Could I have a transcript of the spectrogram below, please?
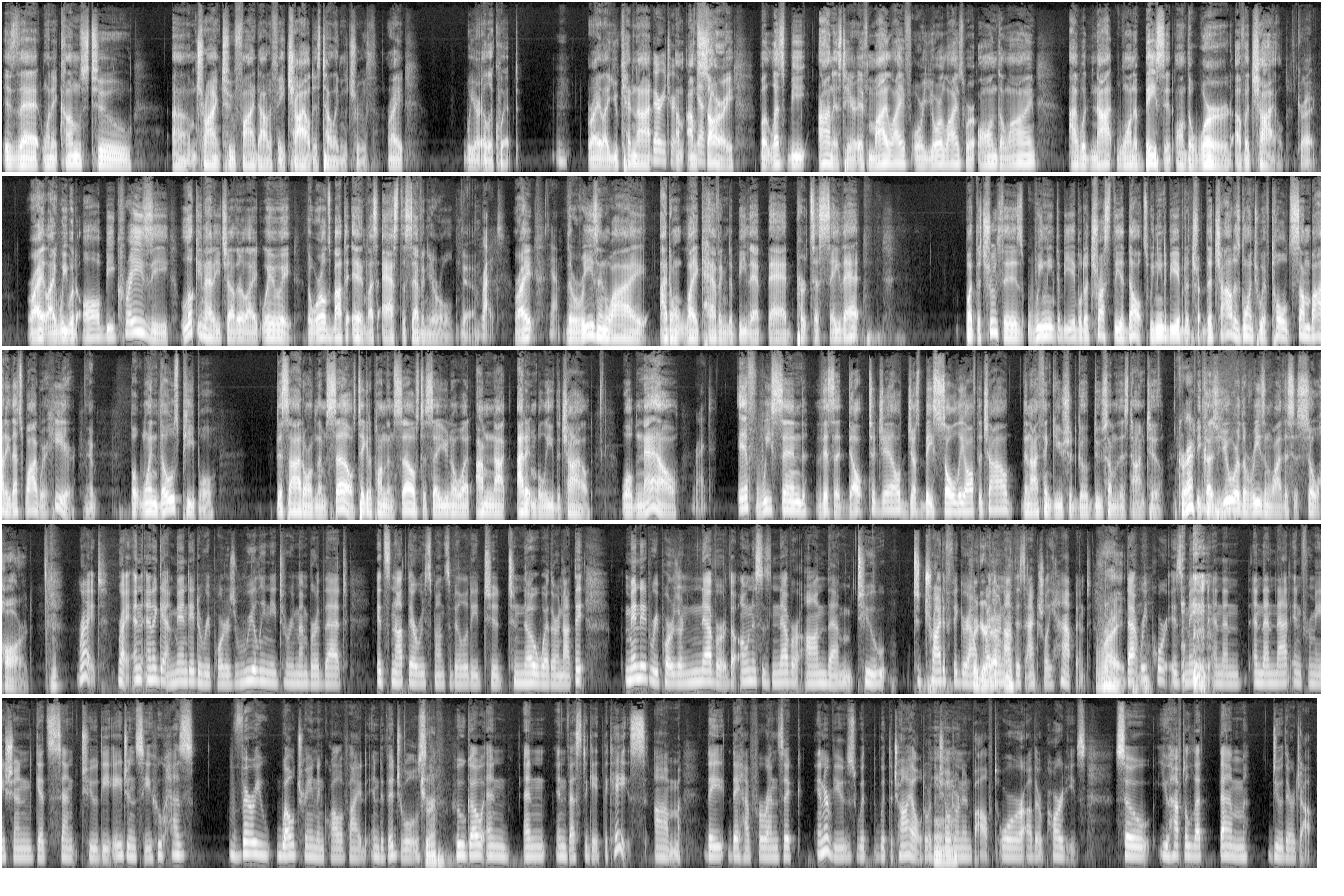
is that when it comes to um, trying to find out if a child is telling the truth, right? We are ill equipped, Mm. right? Like you cannot. Very true. I'm, I'm Yes. sorry, but let's be honest here. If my life or your lives were on the line, I would not want to base it on the word of a child, Correct. Right? Like we would all be crazy looking at each other like, wait, wait, wait, the world's about to end. Let's ask the seven year old, Yeah. Right. right? Yeah. The reason why I don't like having to be that bad per to say that. But the truth is, we need to be able to trust the adults. We need to be able to. Tr- the child is going to have told somebody. That's why we're here. Yep. But when those people decide on themselves, take it upon themselves to say, you know what, I'm not, I didn't believe the child. Well, now, Right. if we send this adult to jail just based solely off the child, then I think you should go do some of this time too, Correct. because you are the reason why this is so hard. Right. Right. And and again, mandated reporters really need to remember that it's not their responsibility to to know whether or not they mandated reporters are never the onus is never on them to to try to figure out Figure it whether or not yeah. this actually happened. Right. That report is made and then and then that information gets sent to the agency who has very well trained and qualified individuals Sure. who go and and investigate the case. Um, they they have forensic interviews with with the child or the Mhm. children involved or other parties. So you have to let them do their job.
